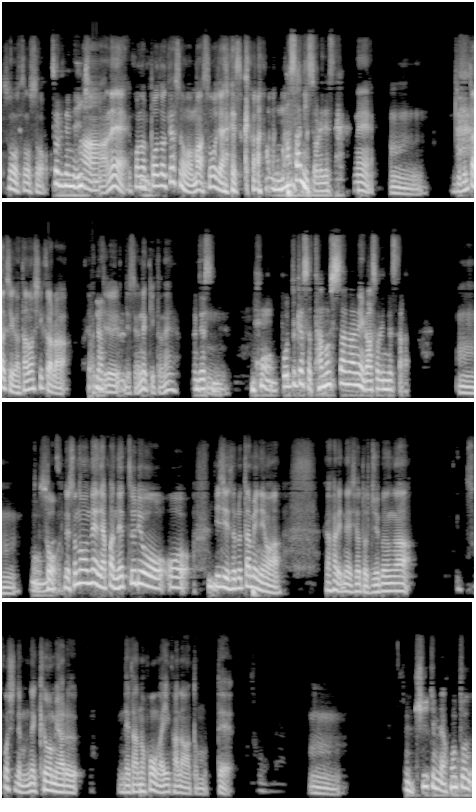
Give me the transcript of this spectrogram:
そうそうそそれでね、う。生きてまあね、このポッドキャストもまあそうじゃないですか。まさにそれです。ね。うん。自分たちが楽しいからやってるんですよね、きっとね。ですね。もう、ポッドキャストは楽しさがね、ガソリンですから。うん。もそう。で、そのね、やっぱ熱量を維持するためには、やはりね、ちょっと自分が少しでもね、興味あるネタの方がいいかなと思って。うん。聞いてみたら、本当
